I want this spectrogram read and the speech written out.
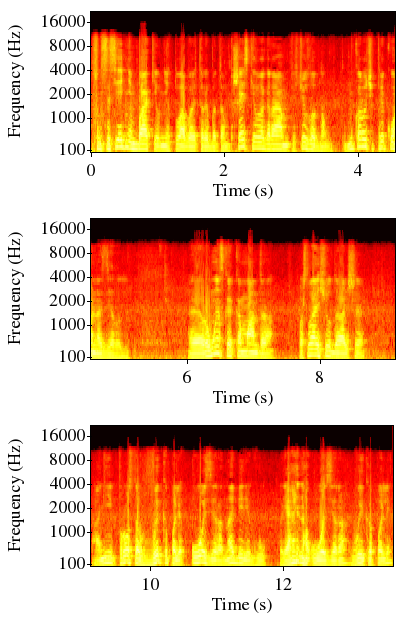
В соседнем баке у них плавает рыба там 6 килограмм, еще заодно. Ну, короче, прикольно сделали. Э, румынская команда пошла еще дальше. Они просто выкопали озеро на берегу, реально озеро выкопали,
